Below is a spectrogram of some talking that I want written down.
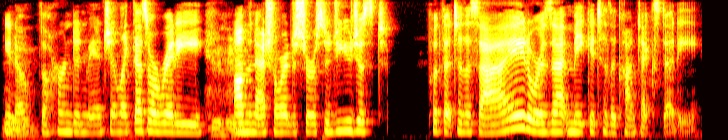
you know Mhm. the Herndon Mansion, like that's already Mhm. on the National Register. So do you just put that to the side, or does that make it to the context study?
